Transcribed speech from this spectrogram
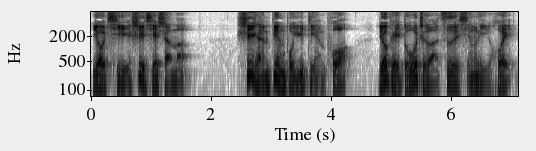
又启示些什么？诗人并不予点破，留给读者自行理会。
